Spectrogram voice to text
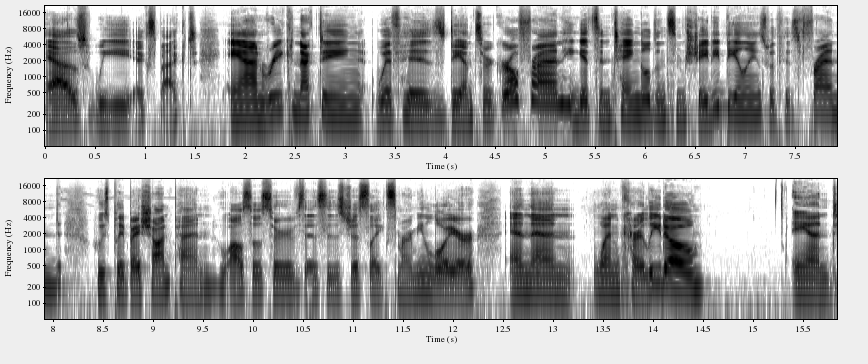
as we expect. And reconnecting with his dancer girlfriend, he gets entangled in some shady dealings with his friend, who's played by Sean Penn, who also serves as his just like smarmy lawyer. And then when Carlito and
